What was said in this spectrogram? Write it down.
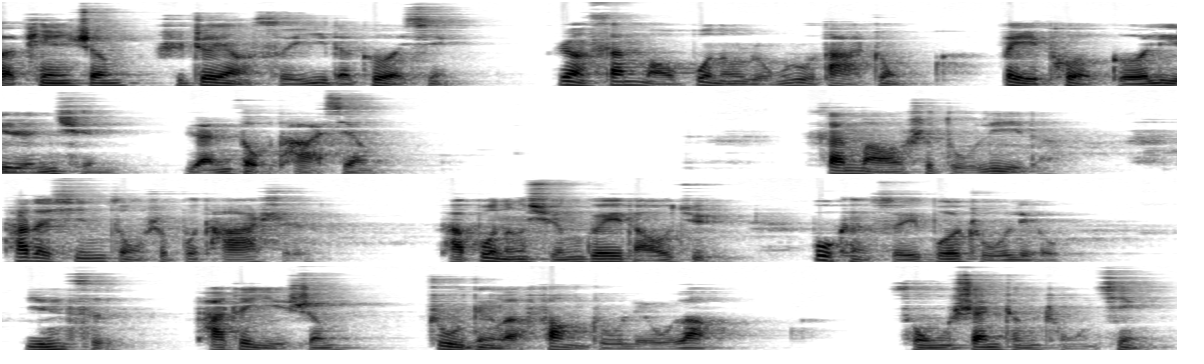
可偏生是这样随意的个性，让三毛不能融入大众，被迫隔离人群，远走他乡。三毛是独立的，他的心总是不踏实，他不能循规蹈矩，不肯随波逐流，因此他这一生注定了放逐流浪，从山城重庆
